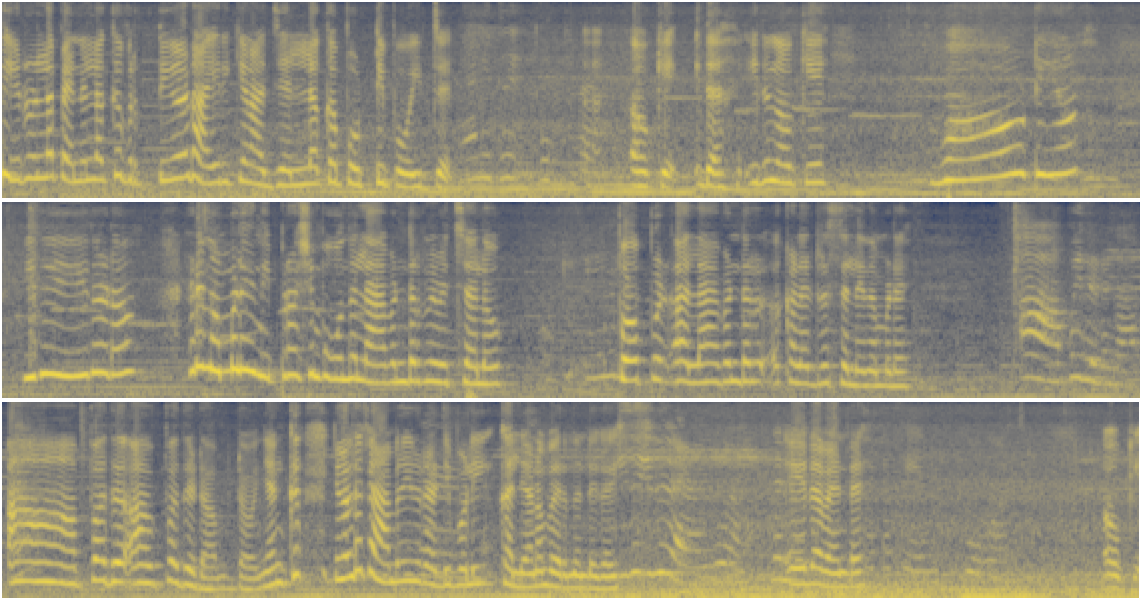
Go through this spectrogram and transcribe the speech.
സീഡുള്ള പെനലൊക്കെ വൃത്തികേടായിരിക്കണം. ആ ജെല്ലൊക്കെ പൊട്ടിപ്പോയിട്ട്. ഓക്കെ ഇത് ഇത് നോക്കിയേ. വാവ് ടിയ ഇത് ഏതാടാ? എടാ നമ്മൾ ഈ ഇപ്രാവശ്യം പോകുന്ന ലാവൻഡറിന് വെച്ചാലോ? പേർപ്പിൾ ആ ലാവൻഡർ കളർ ഡ്രസ് അല്ലേ നമ്മുടെ? ആ അപ്പൊ അത് അപ്പം അത് ഇടാം കേട്ടോ ഞങ്ങൾക്ക് ഞങ്ങളുടെ ഫാമിലിയിൽ ഒരു അടിപൊളി കല്യാണം വരുന്നുണ്ട് ഗൈസ് ഏതാ വേണ്ടേ. ഓക്കെ.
